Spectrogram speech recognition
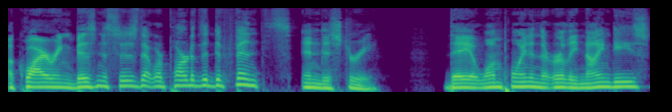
acquiring businesses that were part of the defense industry. They at one point in the early 90s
